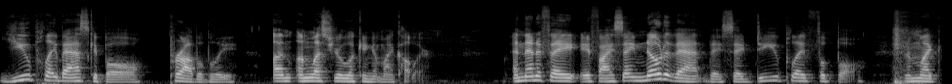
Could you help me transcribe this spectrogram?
you play basketball probably un- unless you're looking at my color. And then if they if I say no to that, they say, "Do you play football?" And I'm like,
